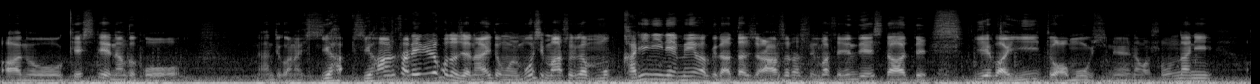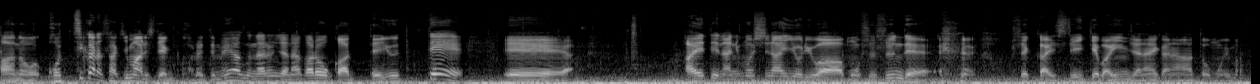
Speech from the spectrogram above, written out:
あの決してなんかこう何て言うかな批判されるようなことじゃないと思う。もしまあそれがも仮にね迷惑だったらしたら「あそれはすみませんでした」って言えばいいとは思うしね。なんかそんなにあのこっちから先回りしてこれって迷惑になるんじゃなかろうかって言ってえー、あえて何もしないよりはもう進んでおせっかいしていけばいいんじゃないかなと思います。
